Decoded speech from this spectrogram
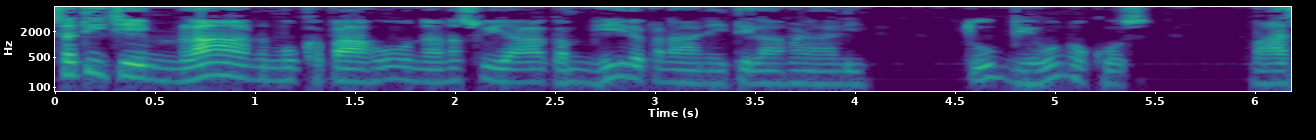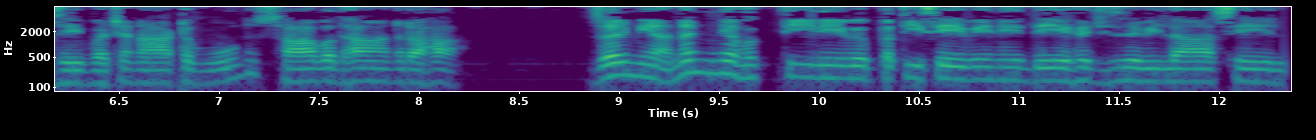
सतीचे म्लान मुख पाहून अनसुया गंभीरपणाने तिला म्हणाली तू भिवू नकोस. माझे वचन आटवून सावधान रहा. जर मी अनन्य भक्तीने व पतिसेवेने देह झिजविला असेल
